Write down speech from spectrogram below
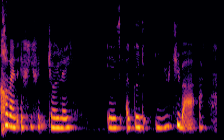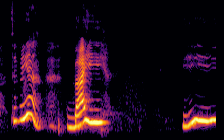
Comment if you think Jolie is a good YouTuber. So yeah, bye. Yee.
